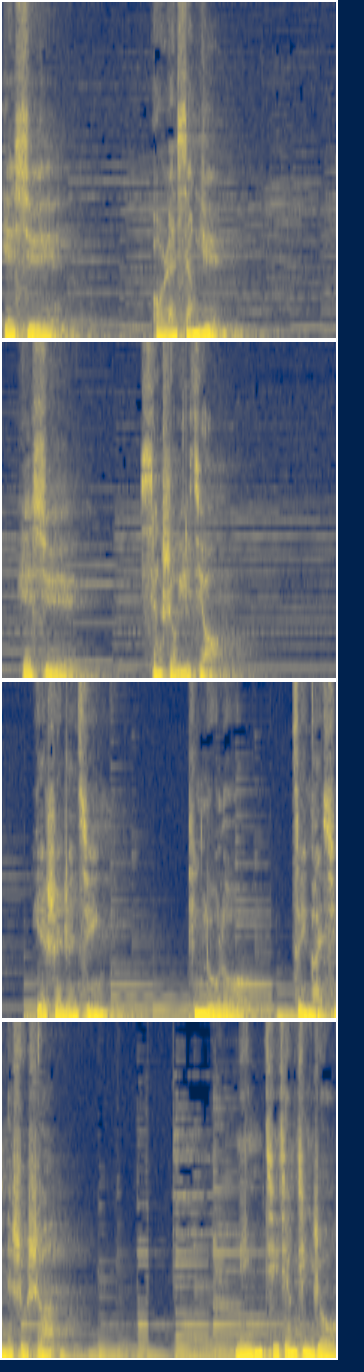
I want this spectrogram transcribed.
也许偶然相遇，也许相守已久。夜深人静，听露露最暖心的诉说。您即将进入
